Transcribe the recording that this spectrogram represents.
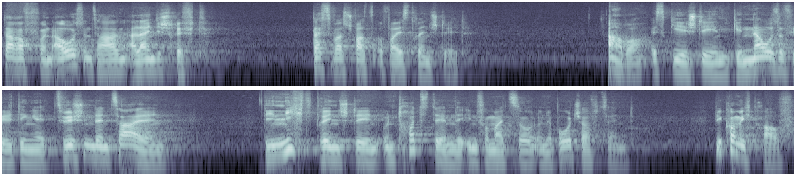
davon aus und sagen, allein die Schrift, das, was schwarz auf weiß drin steht. Aber es stehen genauso viele Dinge zwischen den Zeilen, die nicht drinstehen und trotzdem eine Information und eine Botschaft sind. Wie komme ich drauf?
